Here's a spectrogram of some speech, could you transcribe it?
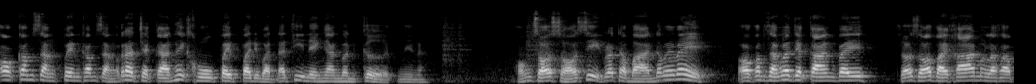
ออกคำสั่งเป็นคำสั่งราชการให้ครูไปปฏิบัติหน้าที่ในงานวันเกิดนี่นะของสสซีกรัฐบาลทำไมไม่ออกคำสั่งราชการไป สสฝ่ายค้านบ้างล่ะครับ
